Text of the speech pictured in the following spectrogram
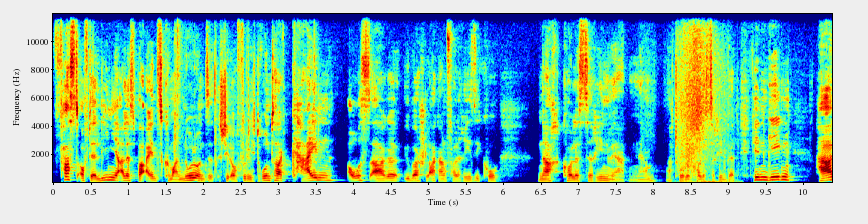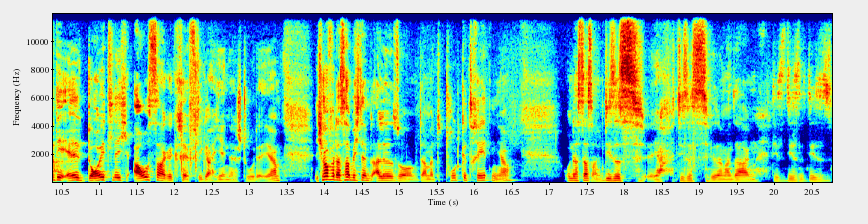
fast auf der Linie, alles bei 1,0 und es steht auch wirklich drunter, keine Aussage über Schlaganfallrisiko nach Cholesterinwerten, ja, nach Total Cholesterinwert. Hingegen HDL deutlich aussagekräftiger hier in der Studie. Ja. Ich hoffe, das habe ich damit alle so damit totgetreten. Ja. Und dass das dieses, ja, dieses, wie soll man sagen, dieses, dieses, dieses,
